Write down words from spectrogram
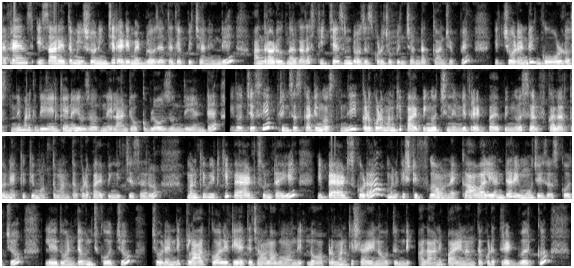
Hi friends ఈసారి అయితే మీషో నుంచి రెడీమేడ్ బ్లౌజ్ అయితే తెప్పించానండి. అందరూ అడుగుతున్నారు కదా స్టిచ్ చేసిన బ్లౌజెస్ కూడా చూపించండి అక్క అని చెప్పి. ఇది చూడండి గోల్డ్ వస్తుంది. మనకి దేనికైనా యూజ్ అవుతుంది. ఇలాంటి ఒక బ్లౌజ్ ఉంది అంటే. ఇది వచ్చేసి ప్రిన్సెస్ కటింగ్ వస్తుంది. ఇక్కడ కూడా మనకి పైపింగ్ వచ్చిందండి థ్రెడ్ పైపింగ్ సెల్ఫ్ కలర్తో మొత్తం అంతా కూడా పైపింగ్ ఇచ్చేసారు మనకి వీటికి ప్యాడ్స్ ఉంటాయి. ఈ ప్యాడ్స్ కూడా మనకి స్టిఫ్గా ఉన్నాయి. కావాలి అంటే రిమూవ్ చేసేసుకోవచ్చు. లేదు అంటే ఉంచుకోవచ్చు. చూడండి క్లాత్ క్వాలిటీ అయితే చాలా బాగుంది. లోపల మనకి షైన్ అవుతుంది. అలానే పైన అంతా కూడా థ్రెడ్ వర్క్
